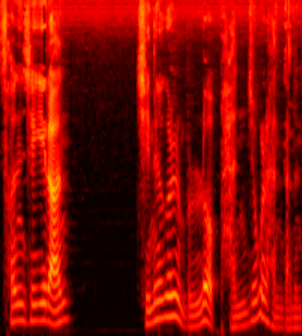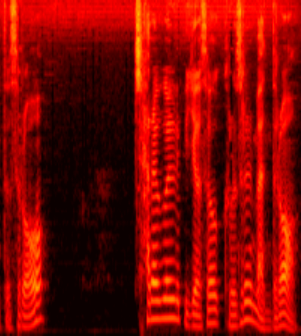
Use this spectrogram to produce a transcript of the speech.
선식이란 진흙을 물로 반죽을 한다는 뜻으로 찰흙을 빚어서 그릇을 만들어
